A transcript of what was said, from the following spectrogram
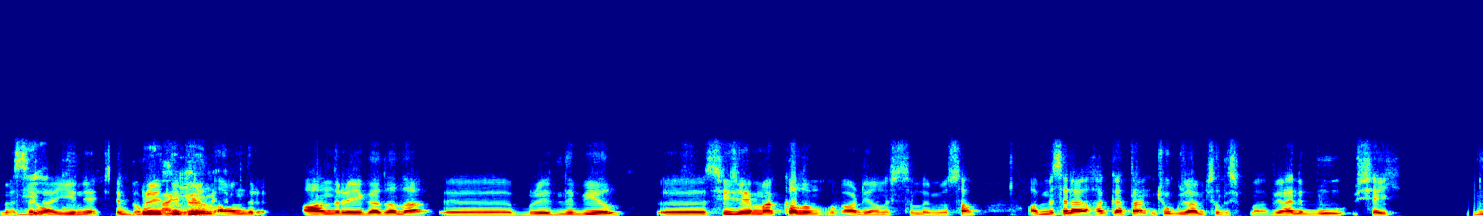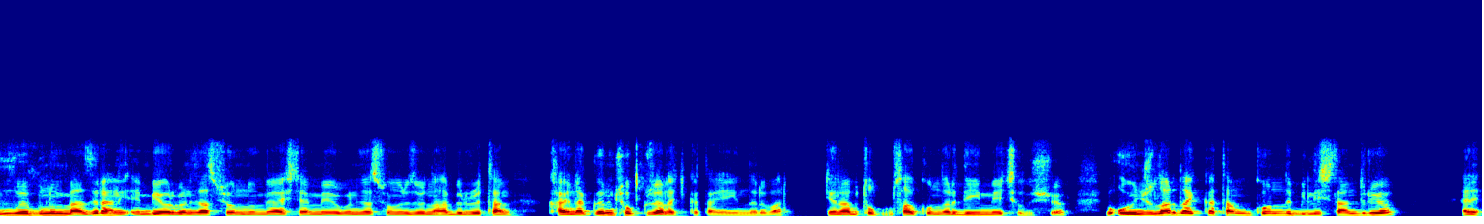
Mesela Yok. yeni. İşte Yok, Bradley Beal. Andre, Andre Iguodala, e, Bradley Beal, e, CJ McCollum vardı yanlış hatırlamıyorsam. Abi mesela hakikaten çok güzel bir çalışma. Ve hani bu şey bu ve bunun benzeri hani NBA organizasyonunun veya işte NBA organizasyonları üzerine haber üreten kaynakların çok güzel hakikaten yayınları var. Genel bir toplumsal konulara değinmeye çalışıyor. Ve oyuncular da hakikaten bu konuda bilinçlendiriyor. Hani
